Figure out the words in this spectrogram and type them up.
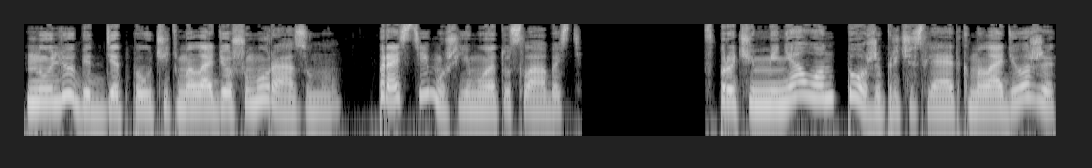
Ну, любит дед поучить молодежь уму-разуму. Простим уж ему эту слабость. Впрочем, меня он тоже причисляет к молодежи,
